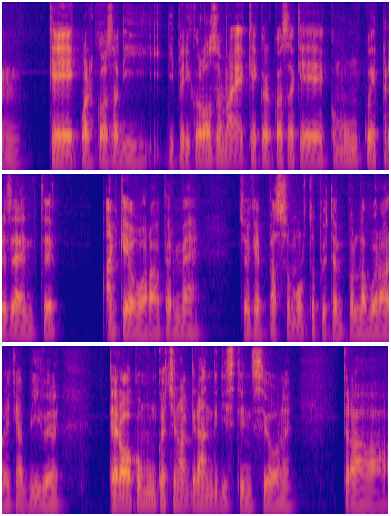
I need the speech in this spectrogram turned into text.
mm, che è qualcosa di, di, pericoloso, ma è che è qualcosa che comunque è presente anche ora per me, cioè che passo molto più tempo a lavorare che a vivere, però comunque c'è una grande distinzione tra,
